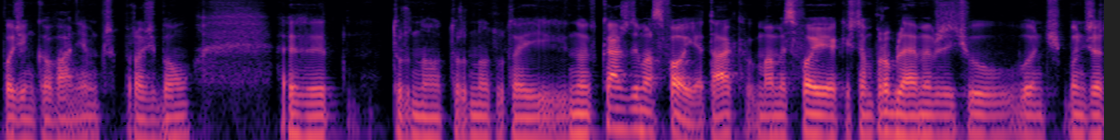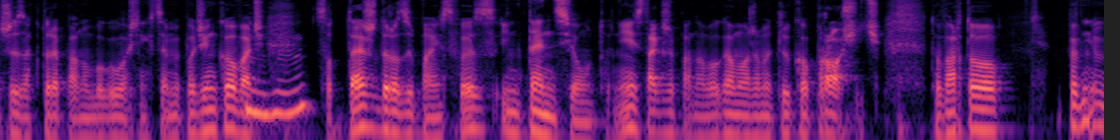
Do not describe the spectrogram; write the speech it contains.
podziękowaniem czy prośbą. Trudno, trudno tutaj, no każdy ma swoje, tak? Mamy swoje jakieś tam problemy w życiu, bądź, bądź rzeczy, za które Panu Bogu właśnie chcemy podziękować. Co też, drodzy Państwo, jest intencją. To nie jest tak, że Pana Boga możemy tylko prosić. To warto, pewnie,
